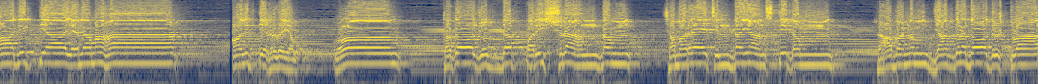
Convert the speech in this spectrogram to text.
आदित्याय नमः। आदित्यहृदयम्। ओम् ततो युद्धपरिश्रान्तम् समरे चिन्तयान् स्थितम्। रावणम् जाग्रतो दृष्ट्वा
